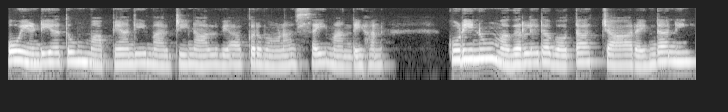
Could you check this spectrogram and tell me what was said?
ਉਹ ਇੰਡੀਆ ਤੋਂ ਮਾਪਿਆਂ ਦੀ ਮਰਜ਼ੀ ਨਾਲ ਵਿਆਹ ਕਰਵਾਉਣਾ ਸਹੀ ਮੰਨਦੇ ਹਨ। ਕੁੜੀ ਨੂੰ ਮਗਰਲੇ ਦਾ ਬਹੁਤਾ ਚਾਅ ਰਹਿੰਦਾ ਨਹੀਂ,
